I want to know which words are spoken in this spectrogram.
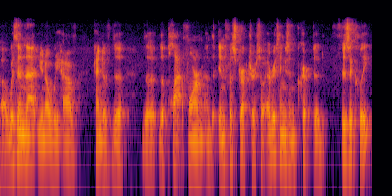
uh, within that, you know, we have kind of the the the platform and the infrastructure. So everything's encrypted physically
